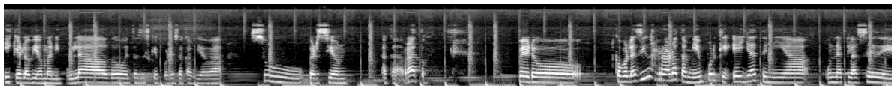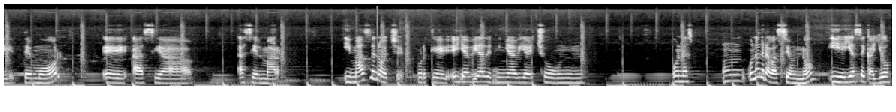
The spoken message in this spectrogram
y que lo habían manipulado, entonces que por eso cambiaba su versión a cada rato. Pero como les digo es raro también porque ella tenía una clase de temor eh, hacia, hacia el mar y más de noche porque ella había de niña había hecho un, una, un- una grabación, ¿no? Y ella se cayó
